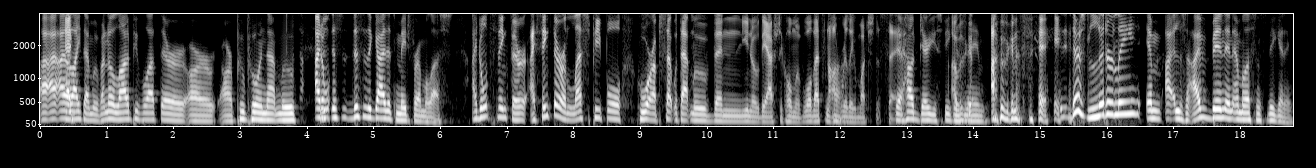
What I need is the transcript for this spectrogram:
I, I, like that move. I know a lot of people out there are are poo pooing that move. I don't- This is this is a guy that's made for MLS. I don't think there. I think there are less people who are upset with that move than you know the Ashley Cole move. Well, that's not Oh. really much to say. How dare you speak I his was gonna, name? I was gonna say There's literally, I, listen, I've been in MLS since the beginning.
